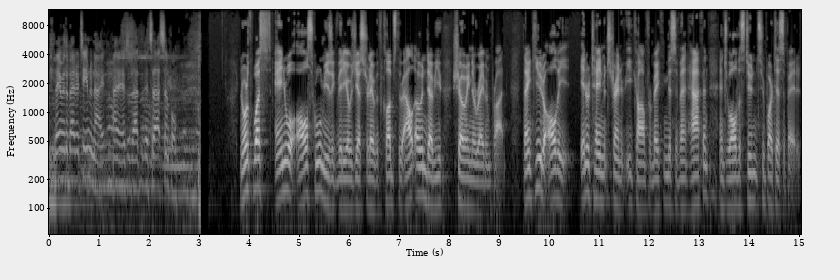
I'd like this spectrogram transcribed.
they were the better team tonight. It's that, it's that simple. Northwest's annual all-school music video was yesterday with clubs throughout ONW showing their Raven pride. Thank you to all the entertainment strand of ecom for making this event happen and to all the students who participated.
